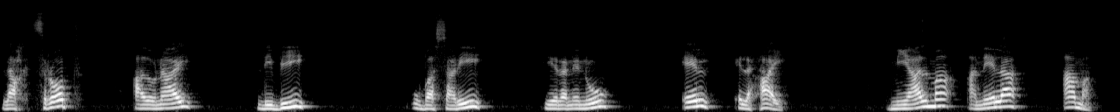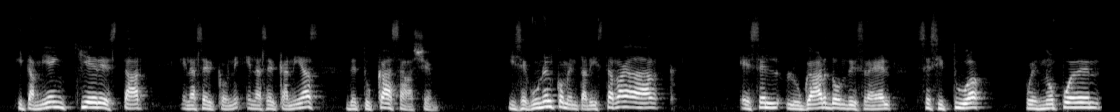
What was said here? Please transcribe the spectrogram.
lachzrot Adonai libi ubasari yeranenu el elhai. Mi alma anhela, ama y también quiere estar en las, cercanías de tu casa, Hashem. Y según el comentarista Radak, es el lugar donde Israel se sitúa, pues no pueden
